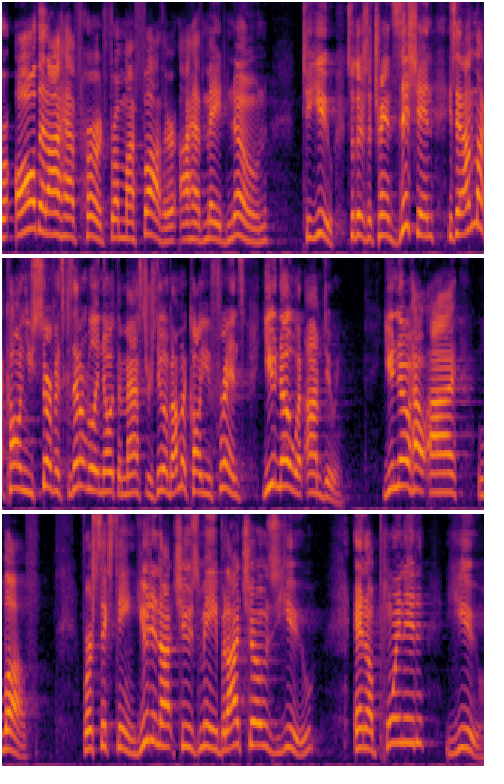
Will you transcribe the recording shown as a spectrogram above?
For all that I have heard from my Father, I have made known to you. So there's a transition. He said, I'm not calling you servants because I don't really know what the master's doing, but I'm going to call you friends. You know what I'm doing, you know how I love. Verse 16, you did not choose me, but I chose you and appointed you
